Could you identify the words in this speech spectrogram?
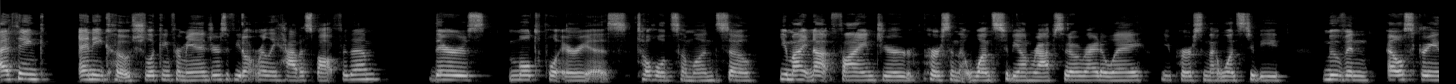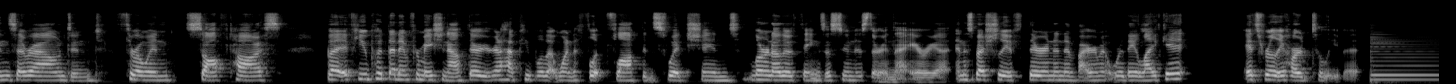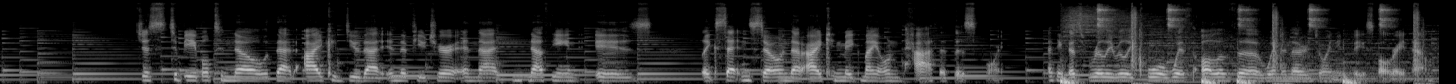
I think any coach looking for managers, if you don't really have a spot for them, there's multiple areas to hold someone. So you might not find your person that wants to be on Rapsodo right away, your person that wants to be moving L screens around and throwing soft toss. But if you put that information out there, you're going to have people that want to flip flop and switch and learn other things as soon as they're in that area. And especially if they're in an environment where they like it, it's really hard to leave it. Just to be able to know that I could do that in the future and that nothing is like set in stone, that I can make my own path at this point. I think that's really, really cool with all of the women that are joining baseball right now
